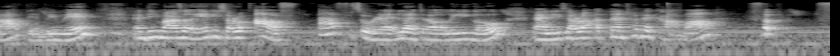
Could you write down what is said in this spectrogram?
ကတင်ပေးမယ်အဲဒီမှာဆိုရင်ဒီဆိုတော့ f f ဆိုရဲ letter လေးကိုအဲဒီဆိုတော့အတန်ထွက်တဲ့ခါမှာ f f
